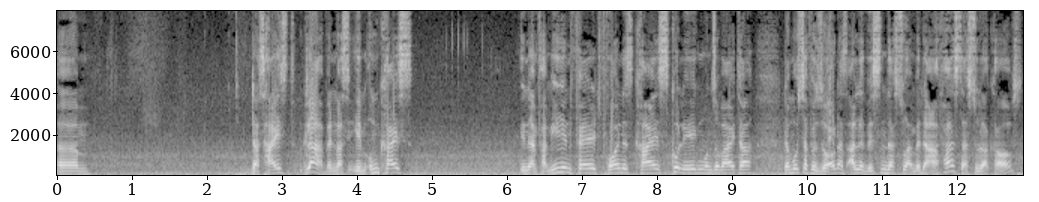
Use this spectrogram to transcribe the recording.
Ähm, das heißt, klar, wenn was im Umkreis, in deinem Familienfeld, Freundeskreis, Kollegen und so weiter, dann musst du dafür sorgen, dass alle wissen, dass du einen Bedarf hast, dass du da kaufst.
